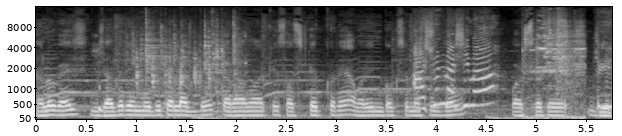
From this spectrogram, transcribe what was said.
হ্যালো গাইজ যাদের এই মুভিটা লাগবে তারা আমাকে সাবস্ক্রাইব করে আমার ইনবক্সে মেসেজ দাও হোয়াটসঅ্যাপে দিয়ে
